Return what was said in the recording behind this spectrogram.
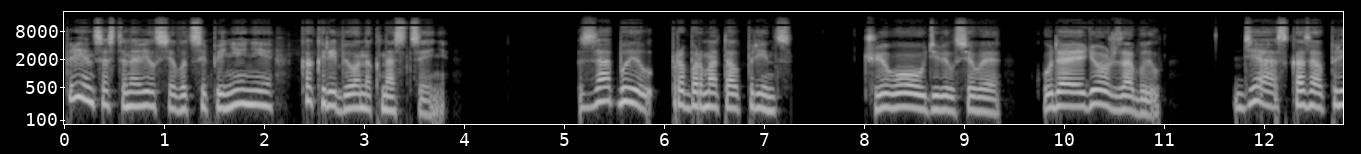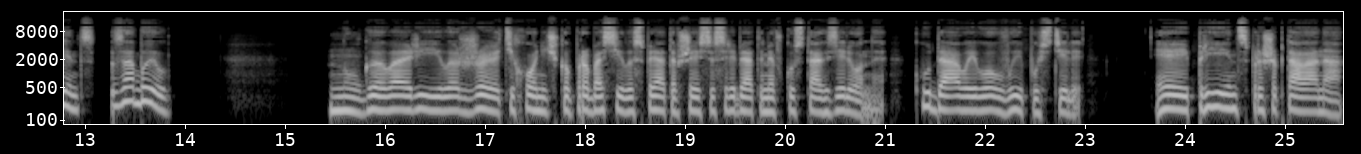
Принц остановился в оцепенении, как ребенок на сцене. «Забыл», — пробормотал принц. «Чего?» — удивился В. «Куда идешь, забыл?» «Дя», — сказал принц, — «забыл». «Ну, говорила же!» — тихонечко пробасила спрятавшаяся с ребятами в кустах зеленая. «Куда вы его выпустили?» «Эй, принц!» — прошептала она.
